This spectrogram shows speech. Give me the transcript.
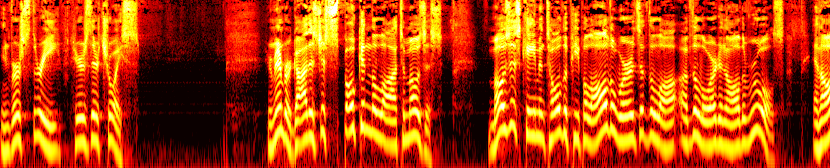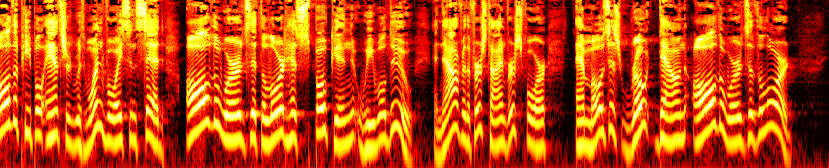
In verse 3, here's their choice. Remember, God has just spoken the law to Moses. Moses came and told the people all the words of the law of the Lord and all the rules. And all the people answered with one voice and said, All the words that the Lord has spoken we will do. And now, for the first time, verse 4 and Moses wrote down all the words of the Lord.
